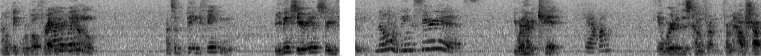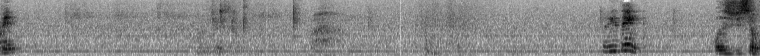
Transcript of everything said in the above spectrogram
I don't think we're both ready Why right wait? now. That's a big thing. Are you being serious or are you f***ing me? No, I'm being serious. You want to have a kid. Yeah. And where did this come from? From house shopping? What do you think? Well, this is just so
